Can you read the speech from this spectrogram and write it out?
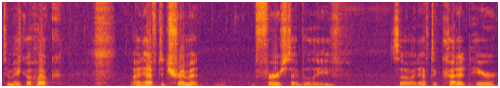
to make a hook, I'd have to trim it first, I believe. So I'd have to cut it here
